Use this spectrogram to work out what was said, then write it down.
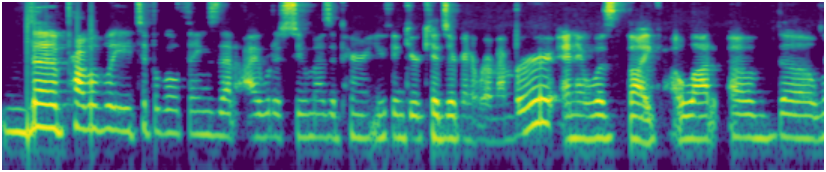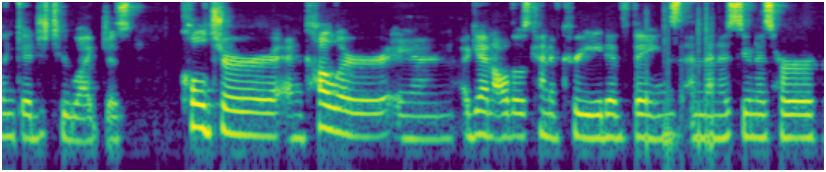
the probably typical things that I would assume as a parent you think your kids are going to remember. And it was like a lot of the linkage to like just culture and color and again, all those kind of creative things. And then as soon as her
